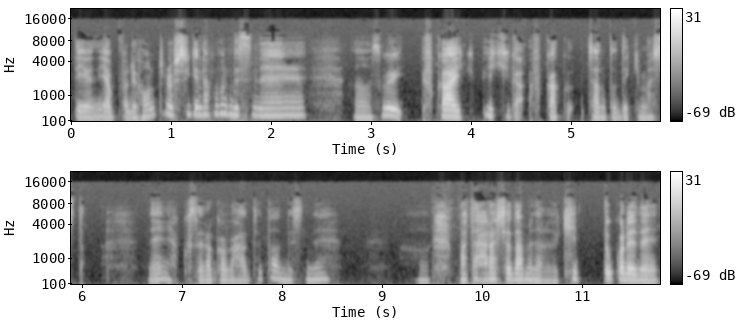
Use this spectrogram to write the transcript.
ていうねやっぱり本当に不思議なもんですね。うん、すごい深い息が深くちゃんとできました。ね背中が張ってたんですね。うん、また晴らしちゃダメなのできっとこれね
